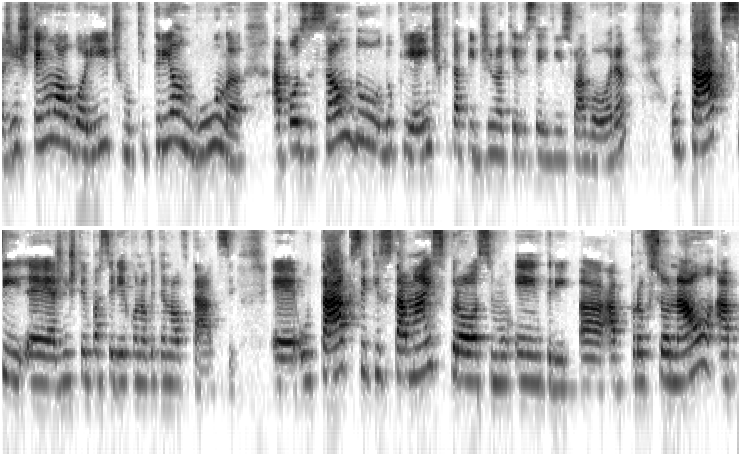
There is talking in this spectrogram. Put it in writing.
A gente tem um algoritmo que triangula a posição do, do cliente que está pedindo aquele serviço agora, o táxi, é, a gente tem parceria com a 99 Táxi, é, o táxi que está mais próximo entre a, a profissional a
